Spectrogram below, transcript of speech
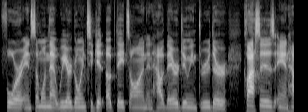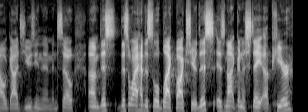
for and someone that we are going to get updates on and how they're doing through their classes and how God's using them. And so um, this, this is why I have this little black box here. This is not going to stay up here.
